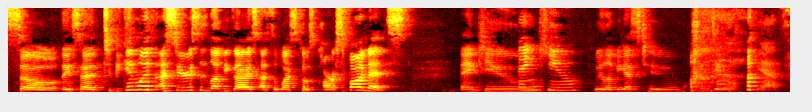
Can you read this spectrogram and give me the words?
So they said, to begin with, I seriously love you guys as the West Coast correspondents. Thank you. Thank you. We love you guys too. We do. Yes.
